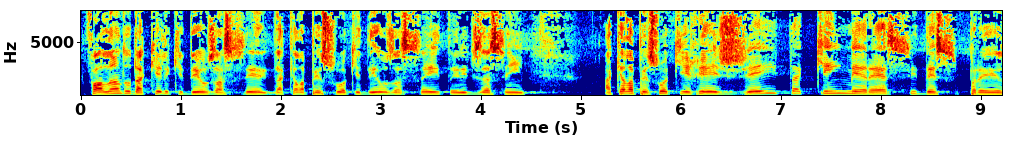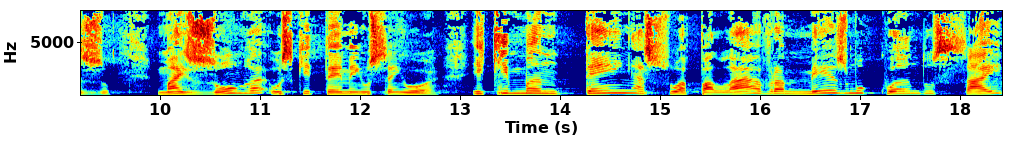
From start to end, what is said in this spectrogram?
Falando daquele que Deus aceita, daquela pessoa que Deus aceita, ele diz assim: aquela pessoa que rejeita quem merece desprezo, mas honra os que temem o Senhor, e que mantém a sua palavra mesmo quando sai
